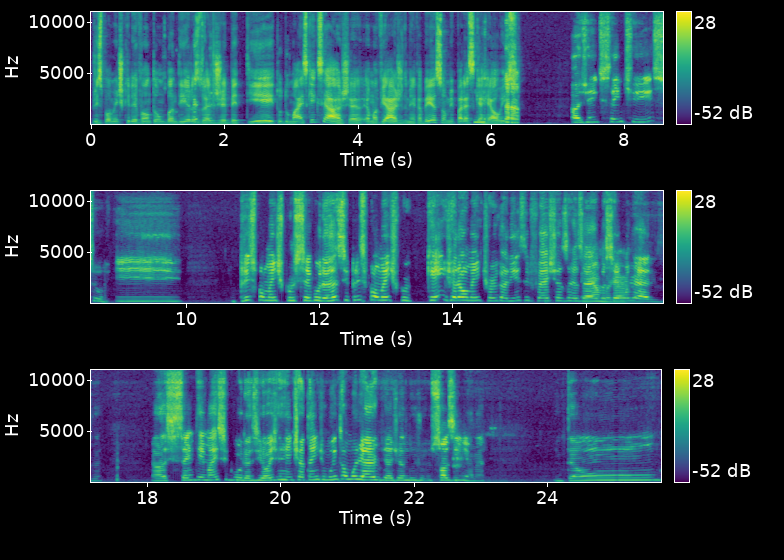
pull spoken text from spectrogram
principalmente que levantam bandeiras do LGBT e tudo mais. O que, que você acha? É, é uma viagem da minha cabeça ou me parece que é real isso? A gente sente isso e principalmente por segurança e principalmente por quem geralmente organiza e fecha as reservas é mulher, são mulheres. Né? Elas se sentem mais seguras. E hoje a gente atende muito a mulher viajando sozinha, né? Então,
